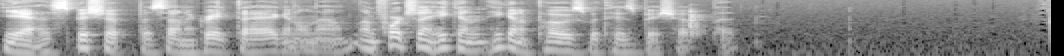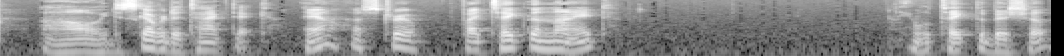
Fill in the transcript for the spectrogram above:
Yeah, this bishop is on a great diagonal now. Unfortunately, he can he can oppose with his bishop, but oh, he discovered a tactic. Yeah, that's true. If I take the knight, he will take the bishop.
